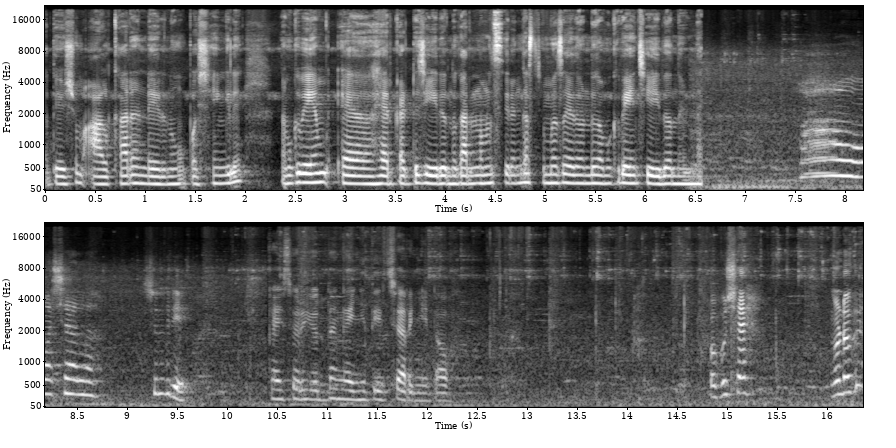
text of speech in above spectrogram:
അത്യാവശ്യം ആൾക്കാരുണ്ടായിരുന്നു. പക്ഷേങ്കിൽ നമുക്ക് വേഗം ഹെയർ കട്ട് ചെയ്ത് തന്നു. കാരണം നമ്മൾ സ്ഥിരം കസ്റ്റമേഴ്സ് ആയതുകൊണ്ട് നമുക്ക് വേഗം ചെയ്ത് തന്നിട്ടുണ്ട്. സുന്ദരിയെ. കൈസ് ഒരു യുദ്ധം കഴിഞ്ഞ് തിരിച്ചിറങ്ങിട്ടോ പപ്പുഷേ ഇങ്ങോട്ടൊക്കെ.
